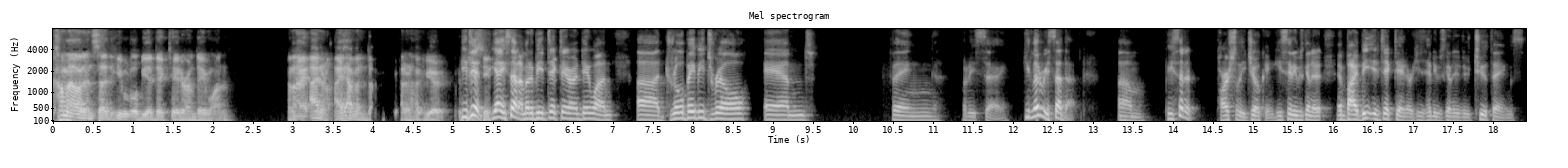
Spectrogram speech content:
come out and said he will be a dictator on day one. And I, I don't know. I haven't done. I don't know. Have you? Have he did. Seen... Yeah, he said, "I'm going to be a dictator on day one." Uh, drill, baby, drill, and thing. What did he say? He literally said that. Um, he said it partially joking. He said he was going to, and by being a dictator, he said he was going to do two things.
